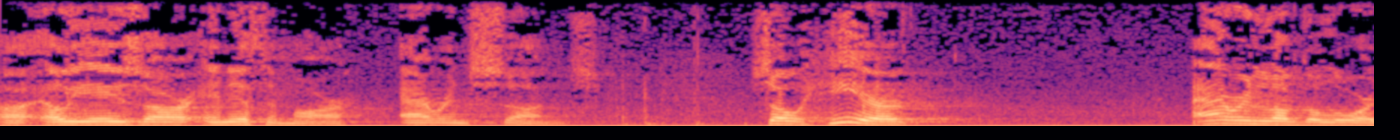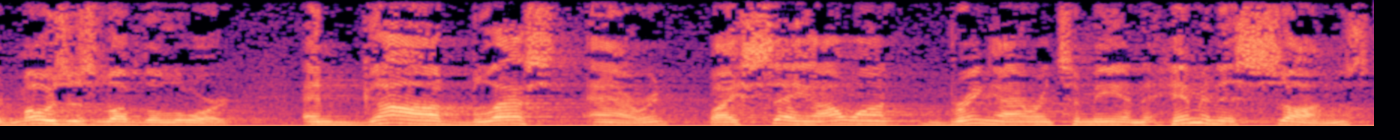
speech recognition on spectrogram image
uh, Eleazar and Ithamar, Aaron's sons. So here, Aaron loved the Lord. Moses loved the Lord. And God blessed Aaron by saying, I want, bring Aaron to me and him and his sons,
